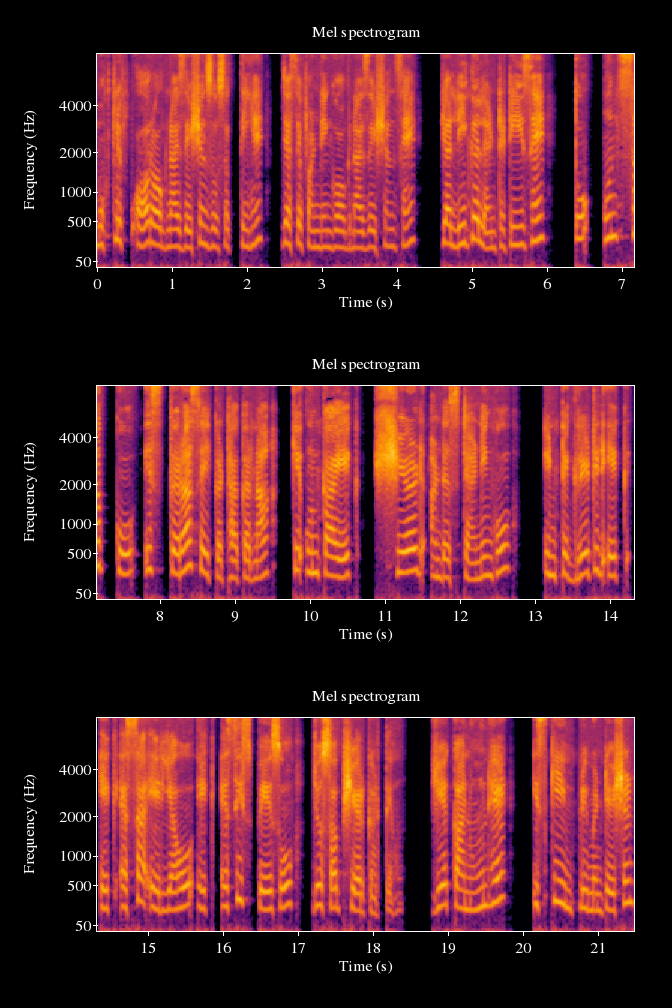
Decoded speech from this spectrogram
मुख्तलिफ़ और ऑर्गेनाइजेशन हो सकती हैं, जैसे फंडिंग ऑर्गेनाइजेशंस हैं या लीगल एंटिटीज़ हैं तो उन सबको इस तरह से इकट्ठा करना कि उनका एक शेयर्ड अंडरस्टैंडिंग हो, इंटीग्रेटेड एक एक ऐसा एरिया हो, एक ऐसी स्पेस हो जो सब शेयर करते हों। ये कानून है, इसकी इम्प्लीमेंटेशन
